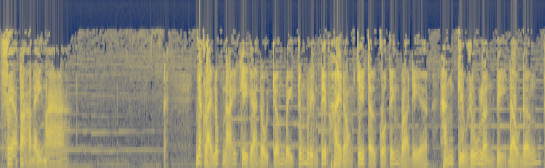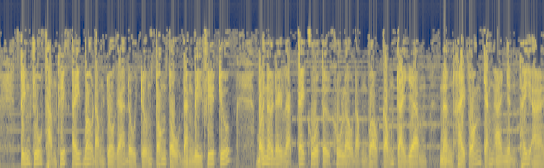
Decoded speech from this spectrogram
phe ta đây mà. Nhắc lại lúc nãy khi gã đội trưởng bị trúng liên tiếp hai đòn chí tử của tiếng và địa, hắn kêu rú lên vì đau đớn. Tiếng rú thảm thiết ấy báo động cho gã đội trưởng toán tù đang đi phía trước. Bởi nơi đây là cái cua từ khu lao động vào cổng trại giam, nên hai toán chẳng ai nhìn thấy ai.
